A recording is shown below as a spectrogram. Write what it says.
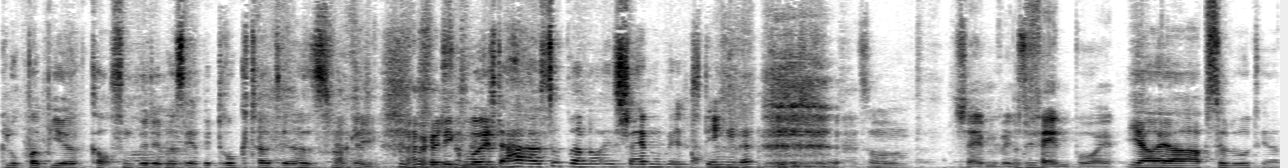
Klopapier kaufen würde, was er bedruckt hat. Ja, das war Okay. völlig wurscht. Ah, super neues Scheibenwelt-Ding. Ne? Also, Scheibenwelt-Fanboy. ja, ja, absolut, ja.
